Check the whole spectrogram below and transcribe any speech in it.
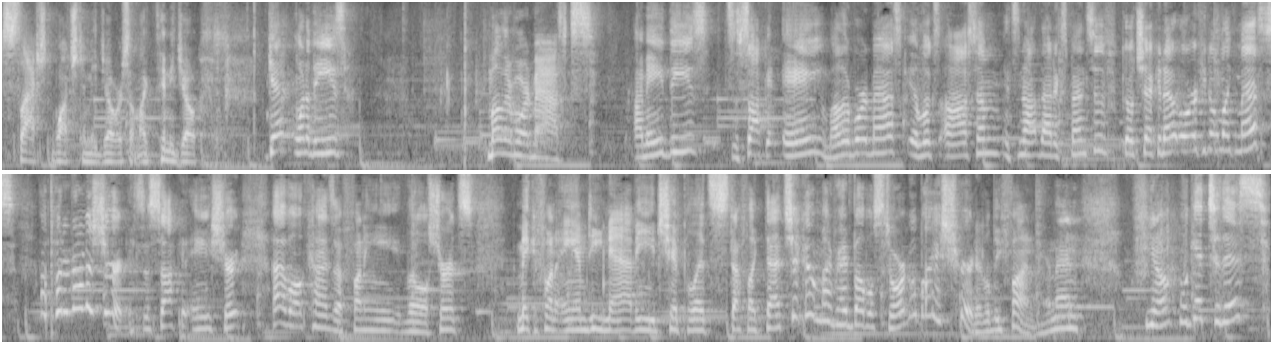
slash watch Timmy Joe or something like Timmy Joe. Get one of these motherboard masks. I made these. It's a socket A motherboard mask. It looks awesome. It's not that expensive. Go check it out. Or if you don't like masks, I'll put it on a shirt. It's a socket A shirt. I have all kinds of funny little shirts making fun of AMD Navi, chiplets, stuff like that. Check out my Redbubble store. Go buy a shirt. It'll be fun. And then, you know, we'll get to this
